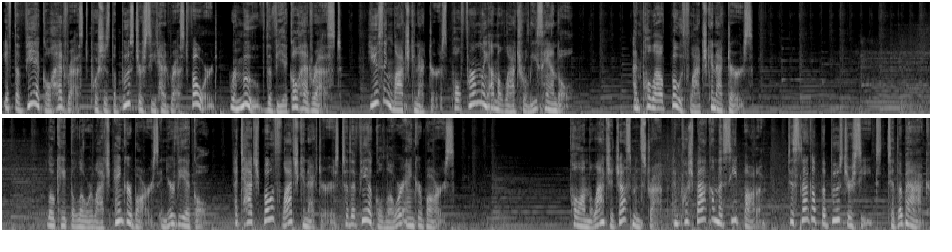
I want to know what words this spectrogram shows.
If the vehicle headrest pushes the booster seat headrest forward, remove the vehicle headrest. Using latch connectors, pull firmly on the latch release handle and pull out both latch connectors. Locate the lower latch anchor bars in your vehicle. Attach both latch connectors to the vehicle lower anchor bars. Pull on the latch adjustment strap and push back on the seat bottom to snug up the booster seat to the back.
